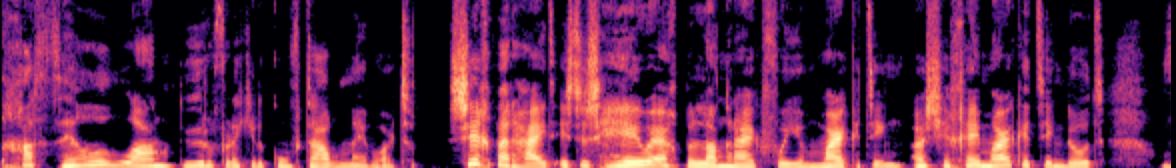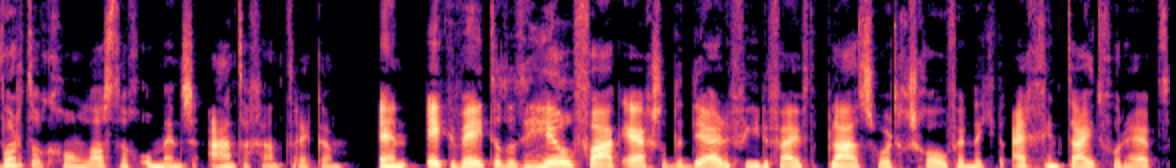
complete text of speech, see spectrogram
dan gaat het heel lang duren voordat je er comfortabel mee wordt. Zichtbaarheid is dus heel erg belangrijk voor je marketing. Als je geen marketing doet, wordt het ook gewoon lastig om mensen aan te gaan trekken. En ik weet dat het heel vaak ergens op de derde, vierde, vijfde plaats wordt geschoven en dat je er eigenlijk geen tijd voor hebt.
